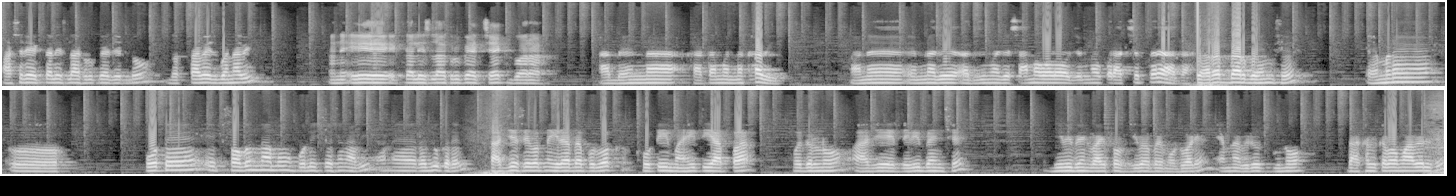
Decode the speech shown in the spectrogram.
આશરે એકતાલીસ લાખ રૂપિયા જેટલો દસ્તાવેજ બનાવી અને એ એકતાલીસ લાખ રૂપિયા ચેક દ્વારા આ બહેનના ખાતામાં નખાવી અને એમના જે અરજીમાં જે સામાવાળાઓ જેમના ઉપર આક્ષેપ કર્યા હતા. અરજદાર બહેન છે એમણે પોતે એક સોગંદનામું પોલીસ સ્ટેશન આવી અને રજૂ કરેલ. રાજ્ય સેવકને ઇરાદાપૂર્વક ખોટી માહિતી આપવા બદલનો આ જે દેવીબેન છે દેવીબેન વાઇફ ઓફ જીવાભાઈ મોઢવાડિયા એમના વિરુદ્ધ ગુનો દાખલ કરવામાં આવેલ છે.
